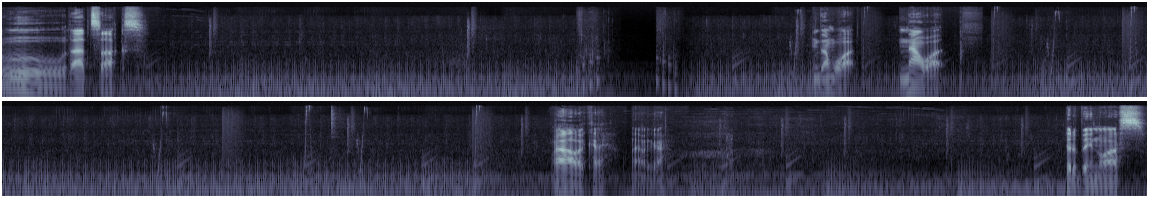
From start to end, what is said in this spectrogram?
Ooh, that sucks. Then what? Now what? Oh, okay. There we go. Could have been worse.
